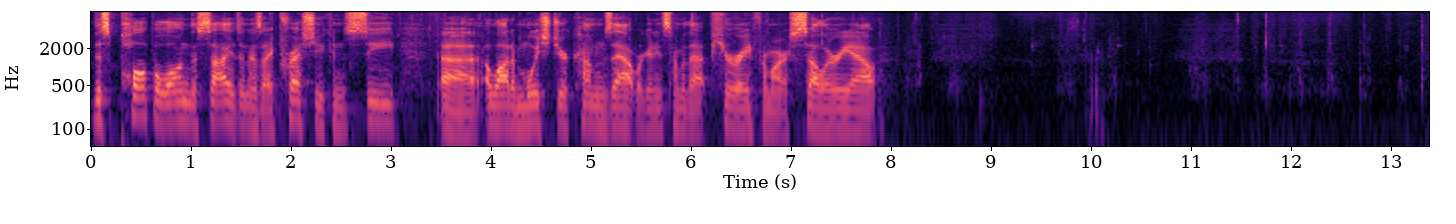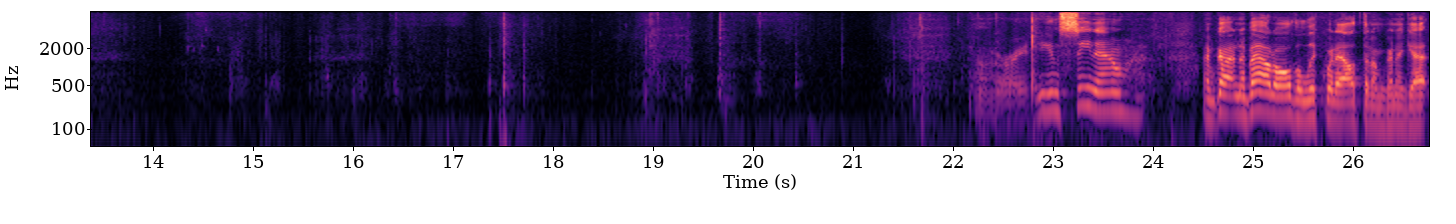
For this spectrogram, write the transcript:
this pulp along the sides and as I press you can see uh, a lot of moisture comes out. We're getting some of that puree from our celery out. right, you can see now I've gotten about all the liquid out that I'm going to get.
